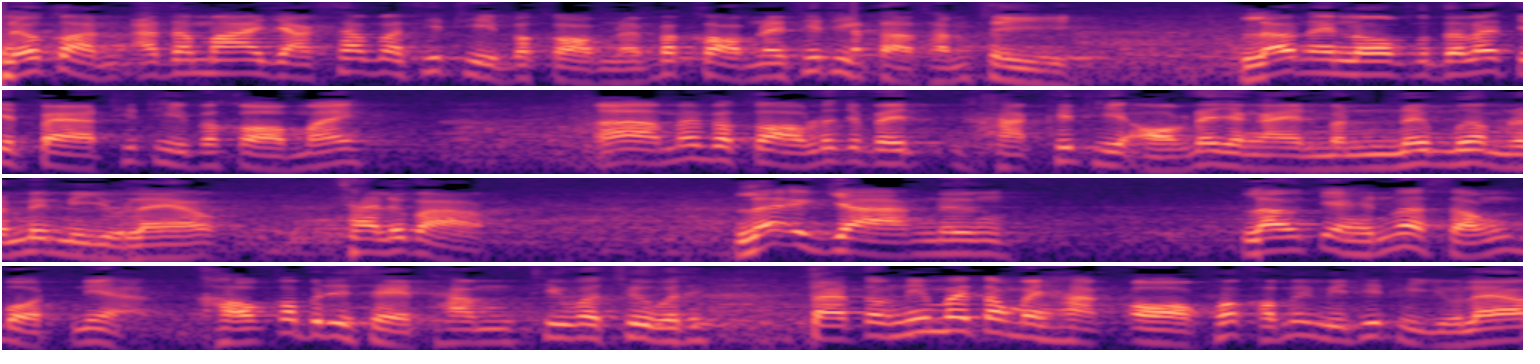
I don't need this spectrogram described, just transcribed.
เดี๋ยวก่อนอาตมาอยากทราบว่าทิฏฐิประกอบไหนประกอบในทิฏฐิตาสามสี่แล้วในโลกุตระจิตแปดทิฏฐิประกอบไหมอ่าไม่ประกอบแล้วจะไปหักทิฏฐิออกได้ยังไง มันเมื่อมันไม่มีอยู่แล้ว ใช่หรือเปล่า และอีกอย่างหนึ่งเราจะเห็นว่าสองบทเนี่ยเขาก็ปฏิเสธทำที่ว่าชื่อว่าทิแต่ตรงนี้ไม่ต้องไปหักออกเพราะเขาไม่มีทิฏฐิอยู่แล้ว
